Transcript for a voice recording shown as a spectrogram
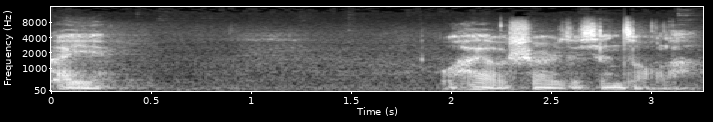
阿姨，我还有事儿，就先走了。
